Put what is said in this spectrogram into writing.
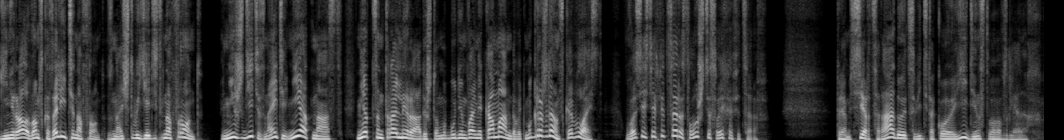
Генералы вам сказали идти на фронт, значит, вы едете на фронт. Не ждите, знаете, ни от нас, ни от Центральной Рады, что мы будем вами командовать. Мы гражданская власть. У вас есть офицеры, слушайте своих офицеров. Прям сердце радуется видеть такое единство во взглядах.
